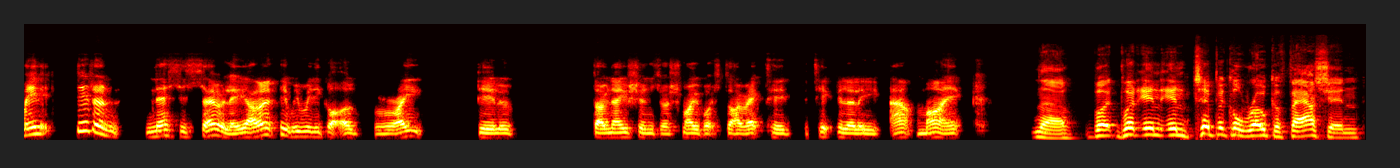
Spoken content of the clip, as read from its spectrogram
mean, it didn't necessarily. I don't think we really got a great deal of donations or Schmobots directed, particularly at Mike. No, but but in in typical Rocha fashion,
